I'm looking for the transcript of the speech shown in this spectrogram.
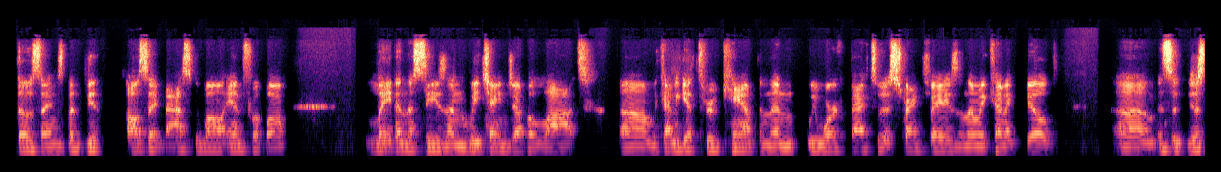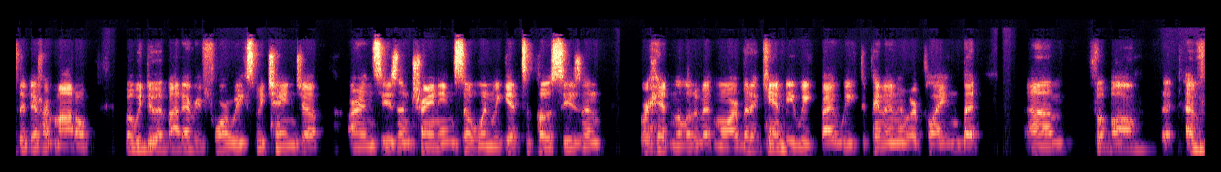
those things. But the, I'll say basketball and football late in the season, we change up a lot. Um, we kind of get through camp and then we work back to the strength phase and then we kind of build. Um, it's just a different model, but we do about every four weeks. We change up our in season training. So when we get to postseason, we're hitting a little bit more, but it can be week by week depending on who we're playing. But um, football, I've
